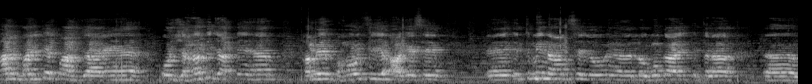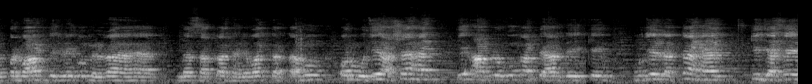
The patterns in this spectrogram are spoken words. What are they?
हर वर्ग के पास जा रहे हैं और जहाँ भी जाते हैं, हमें बहुत सी आगे से इतमी नाम से जो लोगों का इतना प्रभाव देखने को मिल रहा है। मैं सबका धन्यवाद करता हूँ और मुझे आशा है कि आप लोगों का प्यार देख के मुझे लगता है कि जैसे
